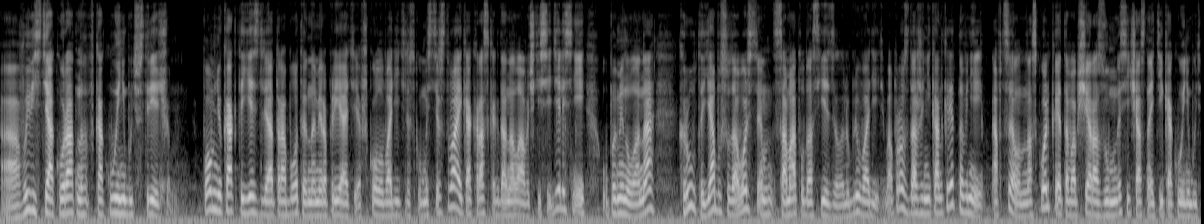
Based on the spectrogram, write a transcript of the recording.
а, вывести аккуратно в какую-нибудь встречу. Помню, как-то ездили от работы на мероприятие в школу водительского мастерства, и как раз, когда на лавочке сидели с ней, упомянул она, круто, я бы с удовольствием сама туда съездила, люблю водить. Вопрос даже не конкретно в ней, а в целом, насколько это вообще разумно сейчас найти какую-нибудь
